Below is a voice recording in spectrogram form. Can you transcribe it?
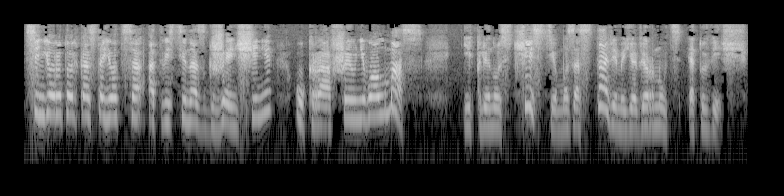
Сеньору только остается отвести нас к женщине, укравшей у него алмаз, и, клянусь честью, мы заставим ее вернуть эту вещь.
